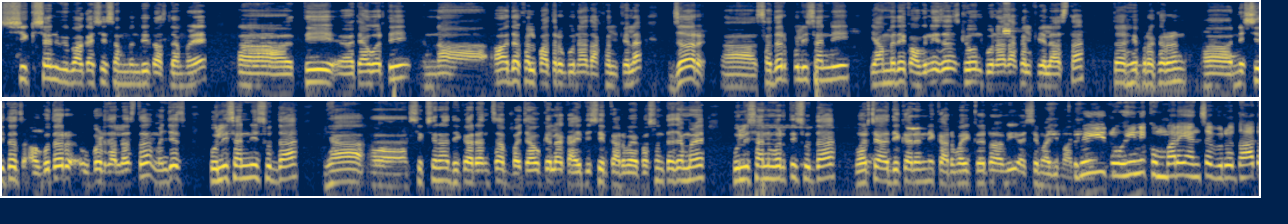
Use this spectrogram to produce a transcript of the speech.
शिक्षण विभागाशी संबंधित असल्यामुळे ती त्यावरती अदखलपात्र गुन्हा दाखल केला. जर सदर पोलिसांनी यामध्ये कॉग्निझन्स घेऊन गुन्हा दाखल केला असता तर हे प्रकरण निश्चितच अगोदर उघड झालं असतं. म्हणजेच पोलिसांनी सुद्धा ह्या शिक्षणाधिकाऱ्यांचा बचाव केला कायदेशीर कारवाईपासून. त्याच्यामुळे पोलिसांवरती सुद्धा वरच्या अधिकाऱ्यांनी कारवाई करावी अशी माझी मागणी रोहिणी कुंभारे यांच्या विरोधात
